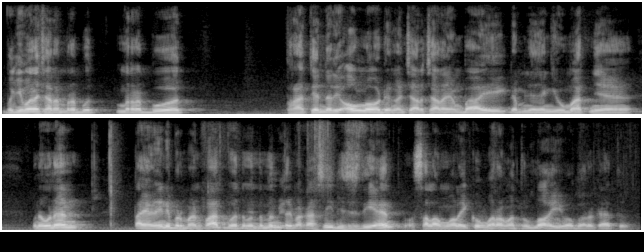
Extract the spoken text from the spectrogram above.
bagaimana cara merebut merebut perhatian dari Allah dengan cara-cara yang baik dan menyayangi umatnya. Mudah-mudahan tayangan ini bermanfaat buat teman-teman. Terima kasih. This is the end. Wassalamualaikum warahmatullahi wabarakatuh.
